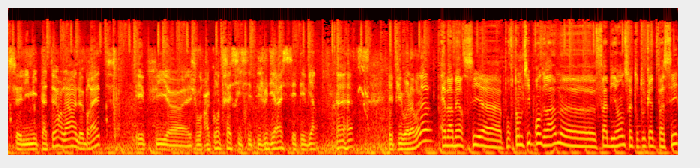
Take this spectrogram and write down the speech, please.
C'est l'imitateur là, le Brett. Et puis je vous raconterai si c'était, je vous dirai si c'était bien. et puis voilà voilà. Eh ben merci euh, pour ton petit programme euh, Fabien. On te souhaite en tout cas de passer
